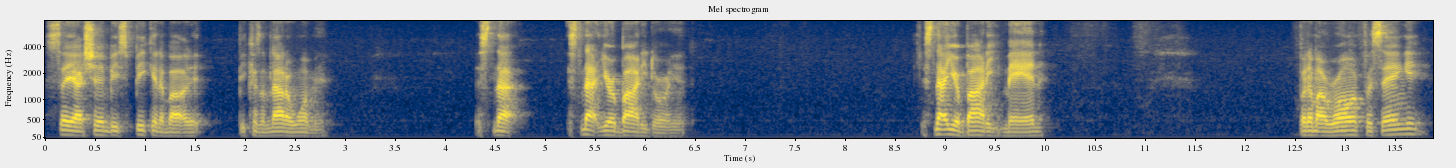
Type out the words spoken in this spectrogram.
say I shouldn't be speaking about it because I'm not a woman. It's not it's not your body, Dorian. It's not your body, man. But am I wrong for saying it?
